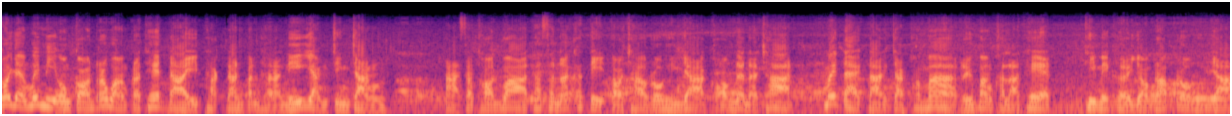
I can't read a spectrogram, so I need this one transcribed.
ก็ยังไม่มีองค์กรระหว่างประเทศใดผลักดันปัญหานี้อย่างจริงจัง อาจสะท้อนว่าทัศนคติต่อชาวโรฮิงญาของนานาชาติ ไม่แตกต่างจากพม่าหรือบังคลาเทศ ที่ไม่เคยยอมรับโรฮิงญา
